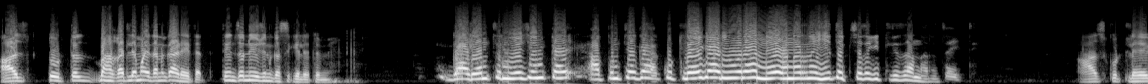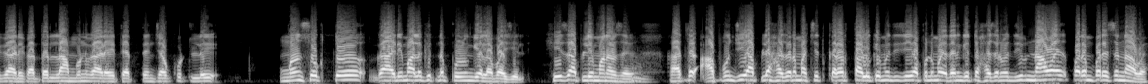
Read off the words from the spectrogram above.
आज टोटल भागातले मैदान गाड्या येतात. त्यांचं नियोजन कसं केलं तुम्ही? गाड्यांचं नियोजन काय? आपण त्या गा कुठल्याही गाडीवर अन्याय होणार नाही ही दक्षता घेतली जाणारच आहे इथे. आज कुठल्याही गाडी का तर लांबून गाड्या येतात त्यांच्या कुठले मनसोक्त गाडी मालक इथनं पळून गेला पाहिजे. हीच आपली मनाच आहे. का तर आपण जी आपल्या हजार माचित करार तालुक्यामध्ये जे आपण मैदान घेतो हजारमध्ये नाव आहे परंपरेचं नाव आहे.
